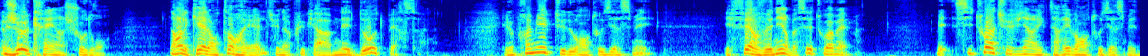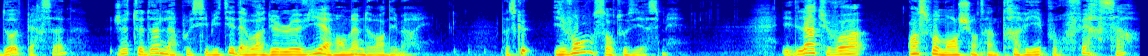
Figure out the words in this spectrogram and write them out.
je crée un chaudron dans lequel, en temps réel, tu n'as plus qu'à amener d'autres personnes. Et le premier que tu dois enthousiasmer et faire venir, bah, c'est toi-même. Mais si toi tu viens et que tu arrives à enthousiasmer d'autres personnes, je te donne la possibilité d'avoir du levier avant même d'avoir démarré. Parce qu'ils vont s'enthousiasmer. Et là, tu vois, en ce moment, je suis en train de travailler pour faire ça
